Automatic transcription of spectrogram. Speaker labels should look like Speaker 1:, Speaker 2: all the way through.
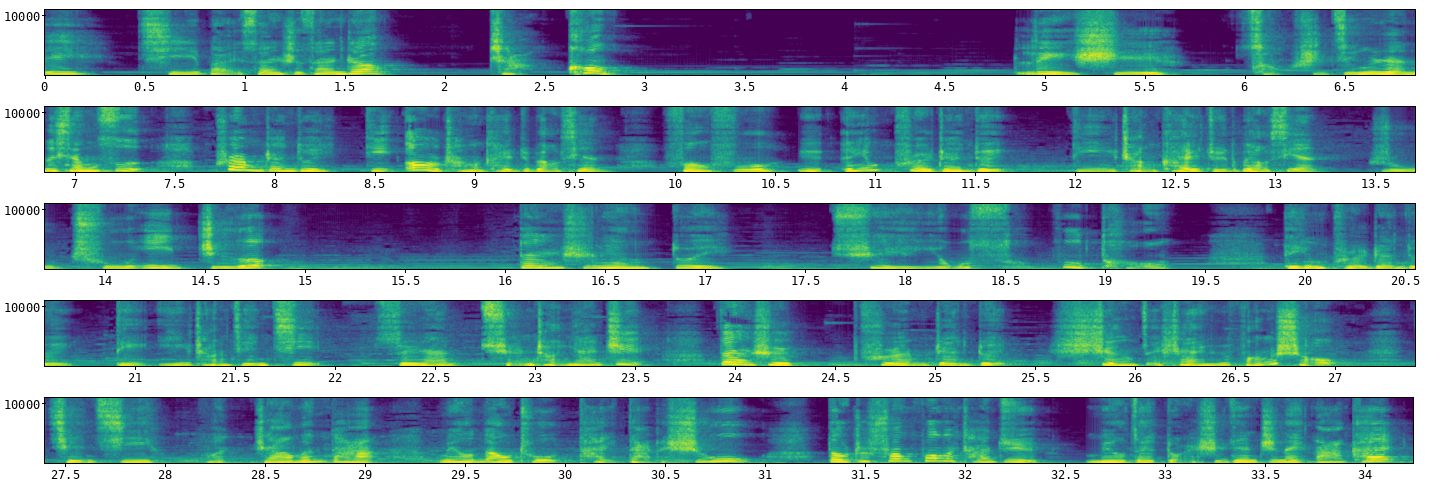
Speaker 1: 第七百三十三章掌控。历史总是惊人的相似，Prime 战队第二场的开局表现，仿佛与 Emperor 战队第一场开局的表现如出一辙。但是两队却有所不同。Emperor 战队第一场前期虽然全场压制，但是 Prime 战队胜在善于防守，前期稳扎稳打，没有闹出太大的失误，导致双方的差距没有在短时间之内拉开。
